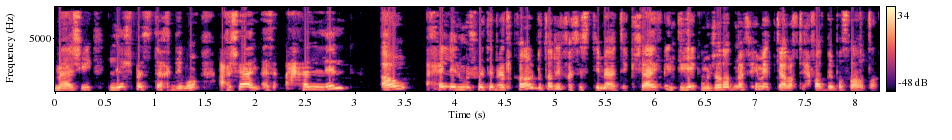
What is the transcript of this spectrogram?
ماشي؟ ليش بستخدمه؟ عشان أحلل أو احل المشكلة تبعت القرار بطريقة systematic شايف؟ انت هيك مجرد ما فهمت تعرف تحفظ ببساطة.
